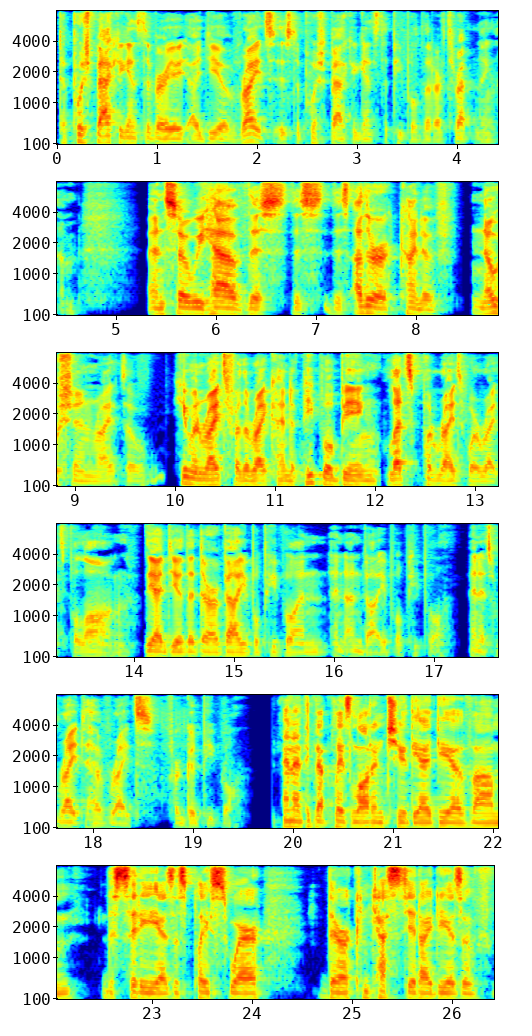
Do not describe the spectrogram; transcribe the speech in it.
to push back against the very idea of rights is to push back against the people that are threatening them. And so we have this this this other kind of notion, right? So human rights for the right kind of people being let's put rights where rights belong. The idea that there are valuable people and, and unvaluable people. And it's right to have rights for good people. And I think that plays a lot into the idea of um, the city as this place where there are contested ideas of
